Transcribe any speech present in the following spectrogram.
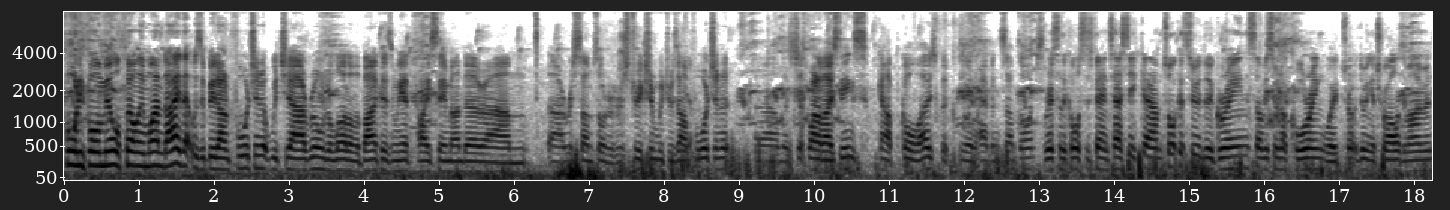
44 mil fell in one day. That was a bit unfortunate, which uh, ruined a lot of the bunkers, and we had to place them under um, uh, some sort of restriction, which was unfortunate. Um, it's just one of those things. Can't call those, but yeah, it happens sometimes. The rest of the course is fantastic. Um, talk us through the greens. Obviously, we're not coring. We're doing a trial at the moment.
